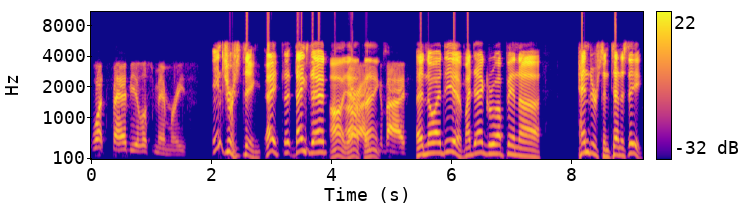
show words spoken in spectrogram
What fabulous memories. Interesting. Hey, th thanks, Dad. Oh, yeah, All right, thanks. Goodbye. I had no idea. My dad grew up in uh, Henderson, Tennessee,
